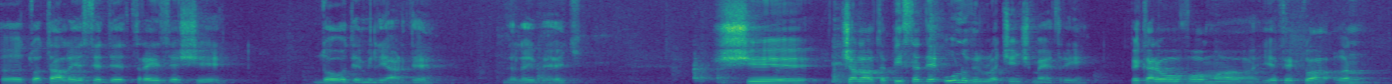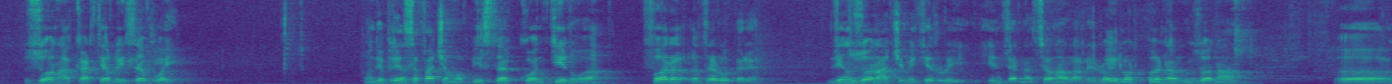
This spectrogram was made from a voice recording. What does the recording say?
uh, totală este de 32 de miliarde de lei vechi și cealaltă pistă de 1,5 metri pe care o vom uh, efectua în zona cartierului Zăvoi, unde putem să facem o pistă continuă, fără întrerupere, din zona cimitirului internațional al eroilor până în zona uh,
